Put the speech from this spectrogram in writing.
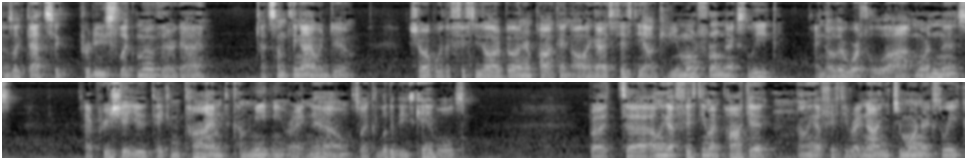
I was like, that's a pretty slick move there, guy. That's something I would do. Show up with a $50 bill in your pocket, and all I got is 50. I'll give you more for them next week. I know they're worth a lot more than this. I appreciate you taking the time to come meet me right now so I could look at these cables. But uh, I only got 50 in my pocket. I only got 50 right now. I can get you more next week.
